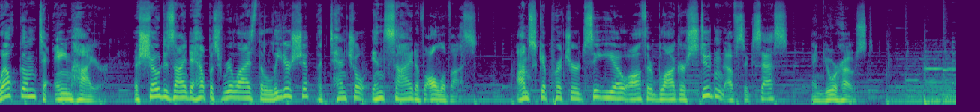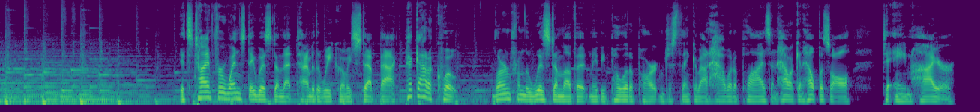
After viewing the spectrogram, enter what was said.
Welcome to Aim Higher, a show designed to help us realize the leadership potential inside of all of us. I'm Skip Pritchard, CEO, author, blogger, student of success, and your host. It's time for Wednesday Wisdom, that time of the week when we step back, pick out a quote, learn from the wisdom of it, maybe pull it apart and just think about how it applies and how it can help us all to aim higher.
